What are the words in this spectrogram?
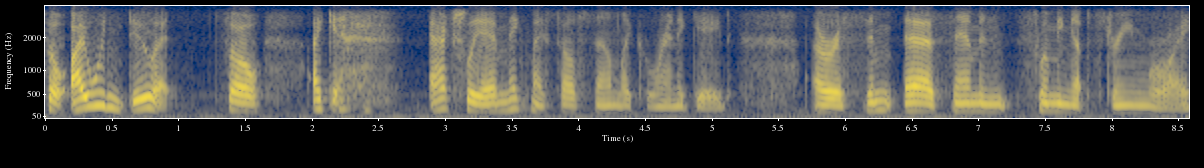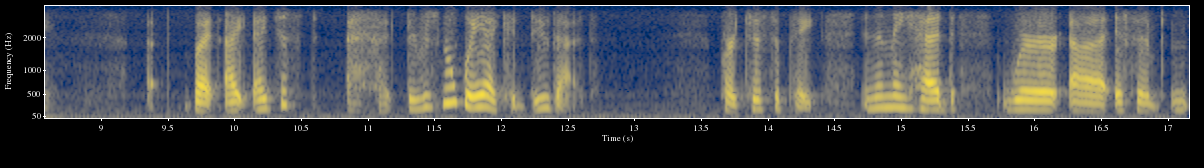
So I wouldn't do it. So I can, actually I make myself sound like a renegade or a sim, uh, salmon swimming upstream, Roy. But I, I just there was no way I could do that. Participate, and then they had where uh, if a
